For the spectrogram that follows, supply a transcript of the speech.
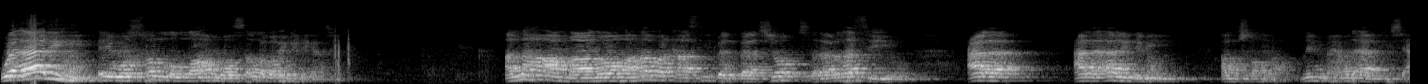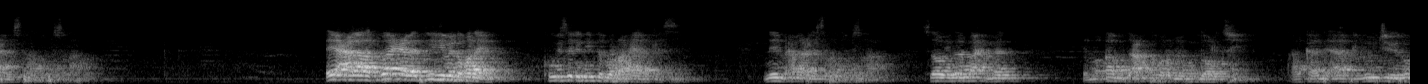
wa aalihi ay wasala allahu wasalama bay ka dhigantay allaha ammaano hana markaasi badbaadsho salaamad ha siiyo ala calى ali nabiy almustafa nabi maxamed aalkiisi alayh isalaatu wasalaam ay calaa atbaaci calaa diinihi bay noqonayaan. Kuwa isaga diinta ku raacay halkaasi. Nabi maxamed alayh isalaatu wasalaam sidoo imaam axmed ee maqaamu dacan ka ay ku doortay. Halkaa in aalka loo jeedo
